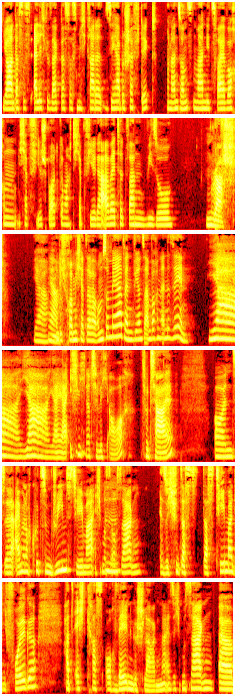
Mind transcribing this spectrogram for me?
Ja, und das ist ehrlich gesagt das, was mich gerade sehr beschäftigt. Und ansonsten waren die zwei Wochen, ich habe viel Sport gemacht, ich habe viel gearbeitet, waren wie so ein Rush. Ja, ja. und ich freue mich jetzt aber umso mehr, wenn wir uns am Wochenende sehen. Ja, ja, ja, ja. Ich mich natürlich auch. Total. Und äh, einmal noch kurz zum Dreams-Thema. Ich muss mhm. auch sagen, also ich finde, dass das Thema, die Folge, hat echt krass auch Wellen geschlagen. Ne? Also ich muss sagen, äh,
